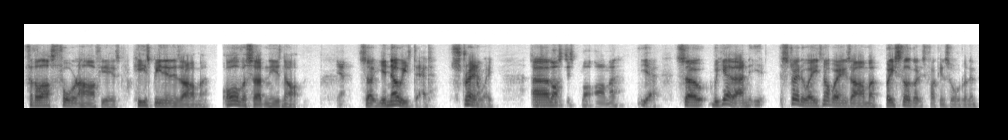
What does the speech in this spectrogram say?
for the last four and a half years, he's been in his armor. All of a sudden, he's not. Yeah. So you know he's dead straight away. so he's Um, lost his plot armor. Yeah. So we get that, and he, straight away he's not wearing his armor, but he's still got his fucking sword with him.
